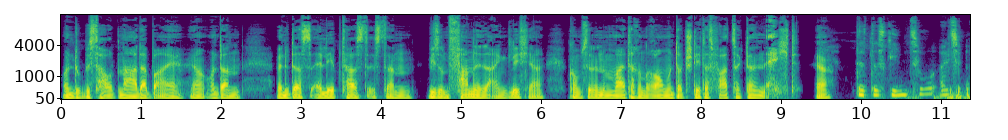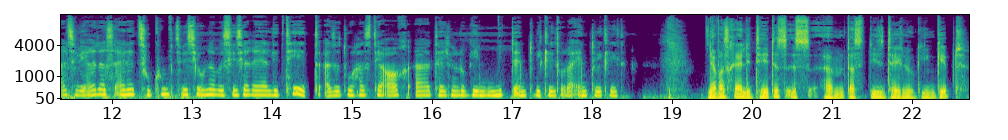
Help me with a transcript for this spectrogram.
und du bist hautnah dabei, ja, und dann, wenn du das erlebt hast, ist dann wie so ein Funnel eigentlich, ja, kommst du in einen weiteren Raum und dort steht das Fahrzeug dann in echt, ja. Das, das klingt so, als, als wäre das eine Zukunftsvision, aber es ist ja Realität. Also du hast ja auch äh, Technologie mitentwickelt oder entwickelt. Ja, was Realität ist, ist, ähm, dass diese Technologien gibt.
